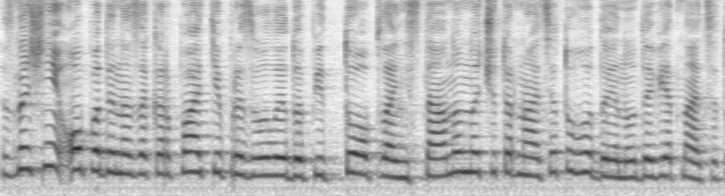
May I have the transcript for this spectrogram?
Значні опади на Закарпатті призвели до підтоплень. Станом на 14 годину 19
